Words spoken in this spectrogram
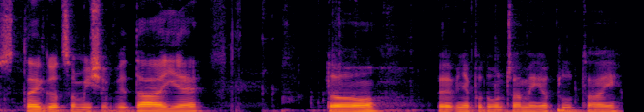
Z tego co mi się wydaje, to pewnie podłączamy ją tutaj.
